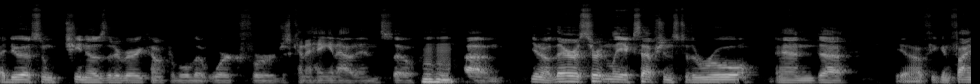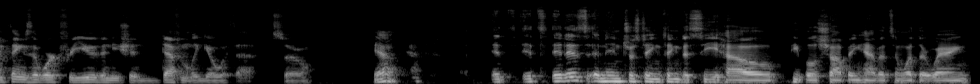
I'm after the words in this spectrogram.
I do have some chinos that are very comfortable that work for just kind of hanging out in. So Mm-hmm. um, you know, there are certainly exceptions to the rule, and uh, you know, if you can find things that work for you, then you should definitely go with that. So. Yeah. It's it's it is an interesting thing to see how people's shopping habits and what they're wearing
